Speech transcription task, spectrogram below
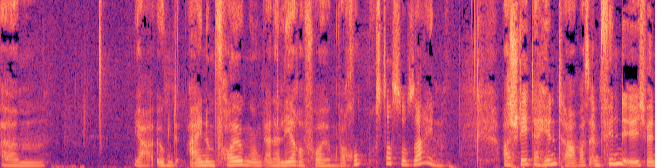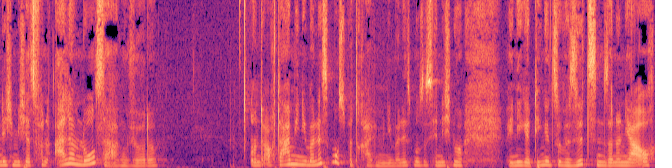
ähm, ja, irgendeinem folgen, irgendeiner Lehre folgen? Warum muss das so sein? Was steht dahinter? Was empfinde ich, wenn ich mich jetzt von allem lossagen würde? Und auch da Minimalismus betreiben. Minimalismus ist ja nicht nur weniger Dinge zu besitzen, sondern ja auch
